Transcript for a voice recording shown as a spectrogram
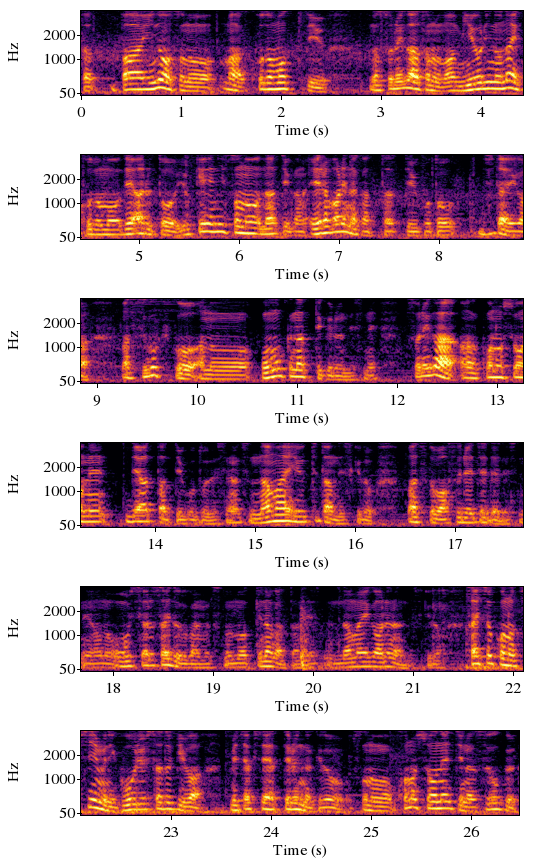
た場合のその、まあ、子供っていうまあ、それがその、まあ、身寄りのない子供であると余計にそのなんていうかな選ばれなかったっていうこと自体が、まあ、すごくこうあの重くなってくるんですね。それがあのこの少年であったっていうことですねちょっと名前言ってたんですけど、まあ、ちょっと忘れててですねあのオフィシャルサイトとかにもちょっと載ってなかったんで名前があれなんですけど最初このチームに合流した時はめちゃくちゃやってるんだけどそのこの少年っていうのはすごく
